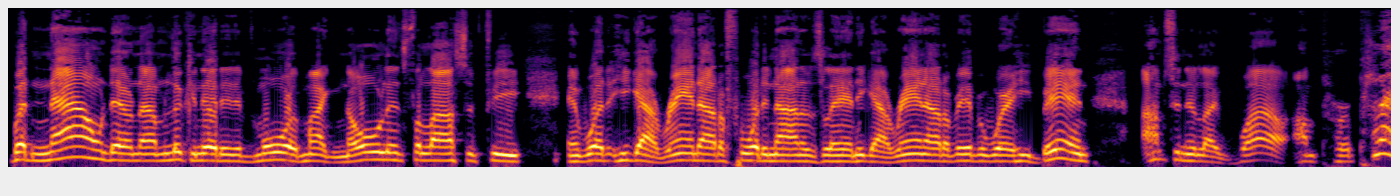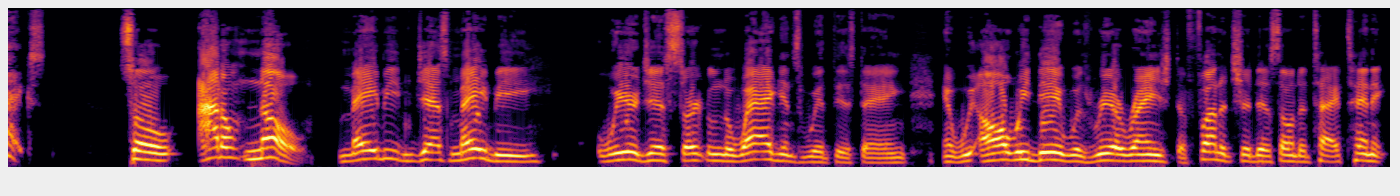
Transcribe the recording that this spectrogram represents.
But now that I'm looking at it more of Mike Nolan's philosophy and what he got ran out of 49ers land. He got ran out of everywhere he been. I'm sitting there like, wow, I'm perplexed. So I don't know. Maybe, just maybe, we're just circling the wagons with this thing and we all we did was rearrange the furniture that's on the titanic.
